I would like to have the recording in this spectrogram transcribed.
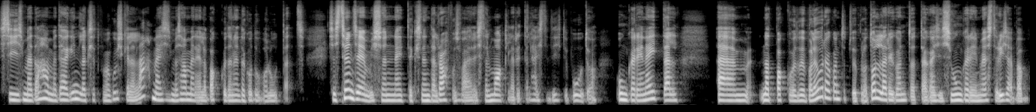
siis me tahame teha kindlaks, et kui me kuskile lähme, siis me saame neile pakkuda nende koduvaluutat. sest see on see, mis on näiteks nendel rahvusvahelistel maakleritel hästi tihti puudu. Ungari näitel ähm, nad pakuvad võib-olla eurokontot, võib-olla dollarikontot, aga siis Ungari investor ise peab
